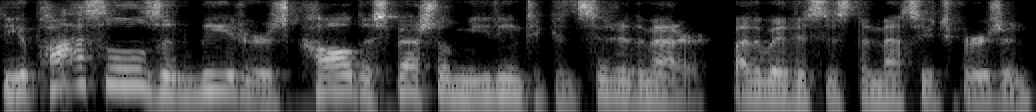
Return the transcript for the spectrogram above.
The apostles and leaders called a special meeting to consider the matter. By the way, this is the message version.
